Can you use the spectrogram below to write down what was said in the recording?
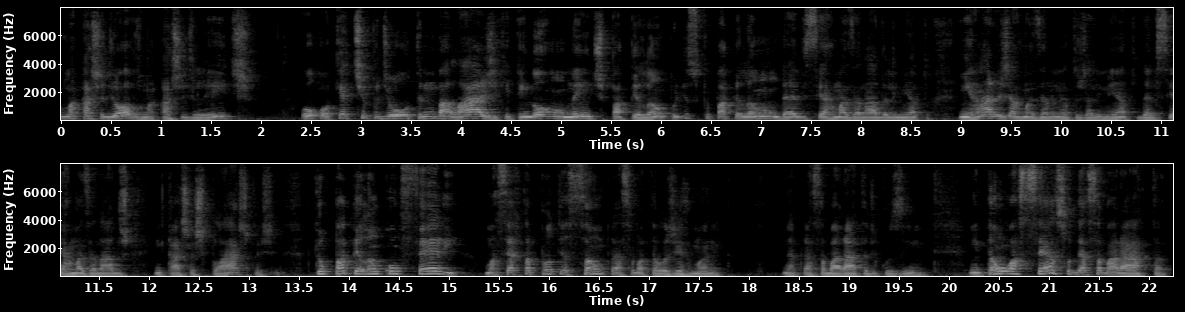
uma caixa de ovos, uma caixa de leite, ou qualquer tipo de outra embalagem que tem normalmente papelão, por isso que o papelão não deve ser armazenado alimento em áreas de armazenamento de alimento, deve ser armazenados em caixas plásticas, porque o papelão confere uma certa proteção para essa batela germânica, né, para essa barata de cozinha. Então, o acesso dessa barata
